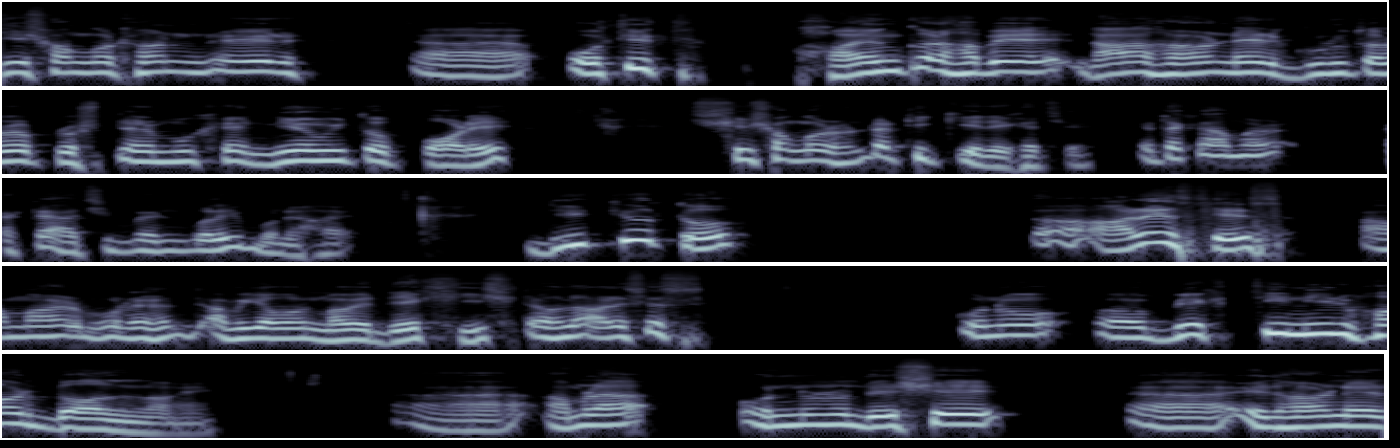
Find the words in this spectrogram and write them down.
যে সংগঠনের অতীত ভয়ঙ্করভাবে নানা ধরনের গুরুতর প্রশ্নের মুখে নিয়মিত পড়ে সেই সংগঠনটা টিকিয়ে রেখেছে। এটাকে আমার একটা অ্যাচিভমেন্ট বলেই মনে হয়। দ্বিতীয়ত আরএসএস আমার মনে আমি যেমন ভাবে দেখি, সেটা হলো আরএসএস কোনো ব্যক্তি নির্ভর দল নয়। আমরা অন্য অন্য দেশে এ ধরনের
